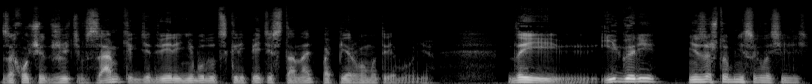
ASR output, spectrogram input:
захочет жить в замке, где двери не будут скрипеть и стонать по первому требованию? — да и Игори ни за что бы не согласились.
